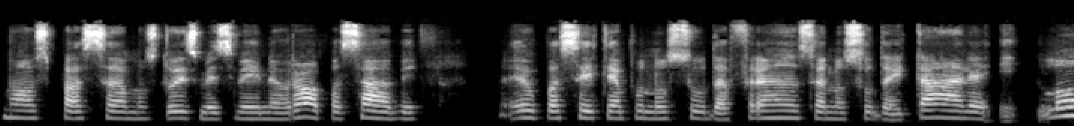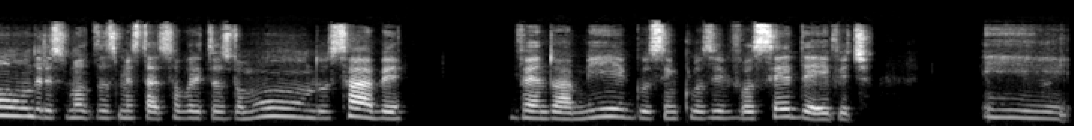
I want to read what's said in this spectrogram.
nós passamos dois meses e meio na Europa, sabe? Eu passei tempo no sul da França, no sul da Itália, e Londres, uma das minhas cidades favoritas do mundo, sabe? Vendo amigos, inclusive você, David. E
